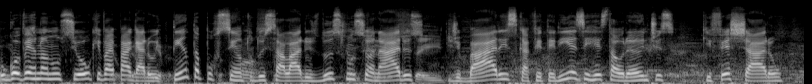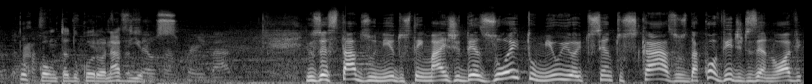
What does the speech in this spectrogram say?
o governo anunciou que vai pagar 80% dos salários dos funcionários de bares, cafeterias e restaurantes que fecharam por conta do coronavírus. E os Estados Unidos têm mais de 18.800 casos da Covid-19,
